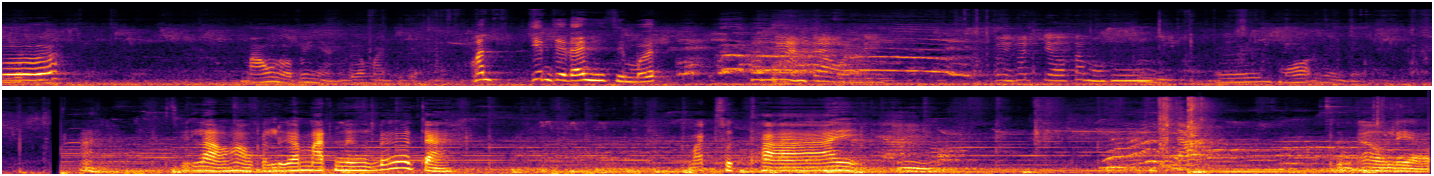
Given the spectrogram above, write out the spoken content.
เออ เมาเหรอเป็นอย่างเรือมาเดียวมันกินจะได้มีสิหมดคนงานเจ้าอันนี้เป็นข้าวเจียวตั้มหูเอ้ยเหมาะเลยเด้อะสิเหล่าเห่ากับเรือมัดหนึ่งเด้อจ้ะ มัดสุดท้ายนี่ถึงเอาแล้ว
